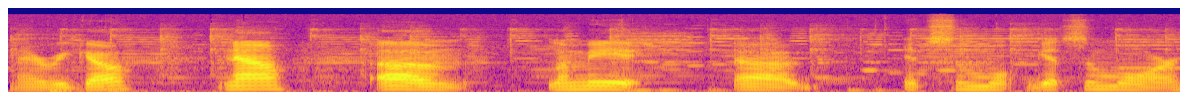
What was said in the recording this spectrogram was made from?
There we go. Now, um, let me, uh, get some get some more.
